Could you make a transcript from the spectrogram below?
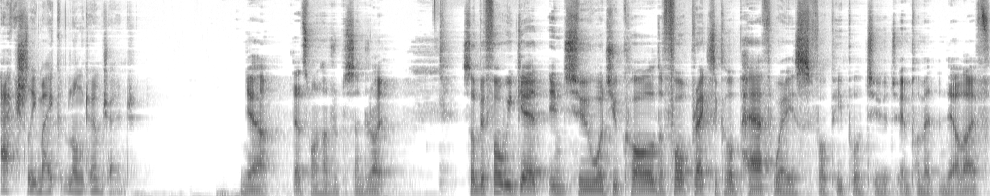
actually make long term change. Yeah, that's 100% right. So, before we get into what you call the four practical pathways for people to, to implement in their life,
